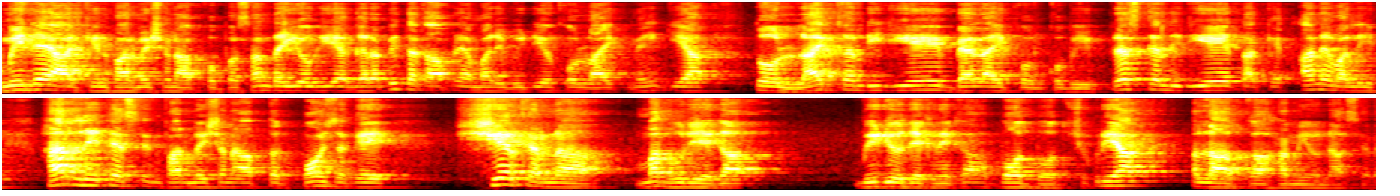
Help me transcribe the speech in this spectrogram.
उम्मीद है आज की इन्फॉर्मेशन आपको पसंद आई होगी। अगर अभी तक आपने हमारी वीडियो को लाइक नहीं किया तो लाइक कर लीजिए बेल आइकॉन को भी प्रेस कर लीजिए ताकि आने वाली हर लेटेस्ट इन्फॉर्मेशन आप तक पहुँच सके। शेयर करना मत भूलिएगा। वीडियो देखने का बहुत बहुत शुक्रिया। अल्लाह आपका हामी नासिर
